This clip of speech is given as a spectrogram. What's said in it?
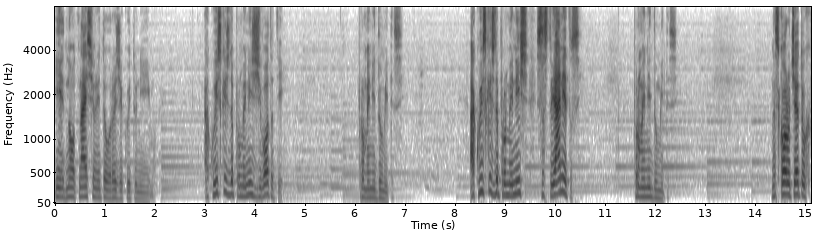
и едно от най-силните оръжия, които ние имаме. Ако искаш да промениш живота ти, промени думите си. Ако искаш да промениш състоянието си, промени думите си. Наскоро четох,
